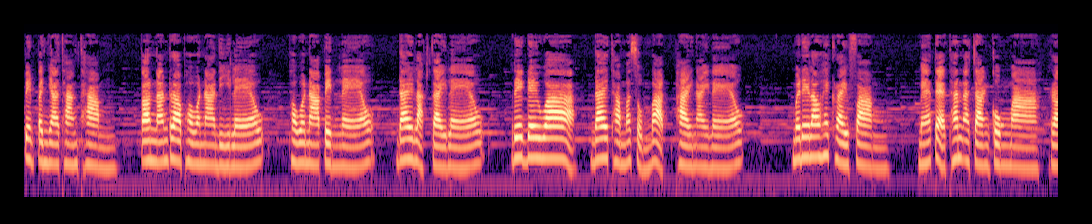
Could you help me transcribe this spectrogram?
เป็นปัญญาทางธรรม ตอนนั้นเราภาวนาดีแล้ว ภาวนาเป็นแล้ว ได้หลักใจแล้ว เรียกได้ว่าได้ธรรมสมบัติภายในแล้ว ไม่ได้เล่าให้ใครฟัง แม้แต่ท่านอาจารย์กงมาเรา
